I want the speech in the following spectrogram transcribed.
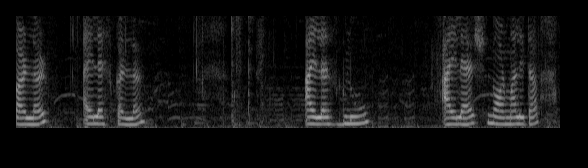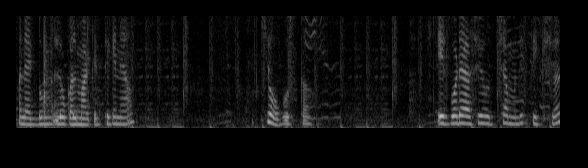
curler eyelash curler eyelash glue eyelash normal এটা মানে একদম লোকাল মার্কেট থেকে নেওয়া কি অবস্থা? এরপরে আসে হচ্ছে আমাদের ফিক্সার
